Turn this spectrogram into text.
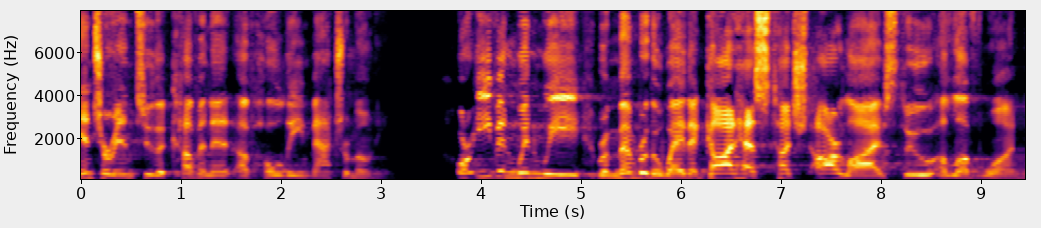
enter into the covenant of holy matrimony? Or even when we remember the way that God has touched our lives through a loved one,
